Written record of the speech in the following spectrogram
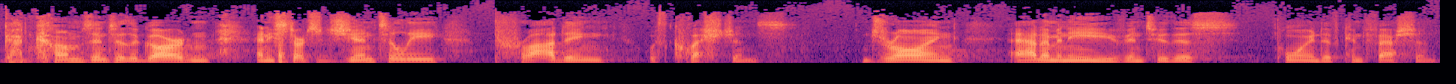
God comes into the garden and he starts gently prodding with questions, drawing Adam and Eve into this point of confession.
